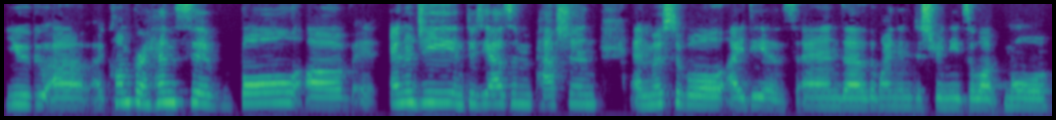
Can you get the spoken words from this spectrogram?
You are a comprehensive ball of energy enthusiasm passion and most of all ideas. And uh, the wine industry needs a lot more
